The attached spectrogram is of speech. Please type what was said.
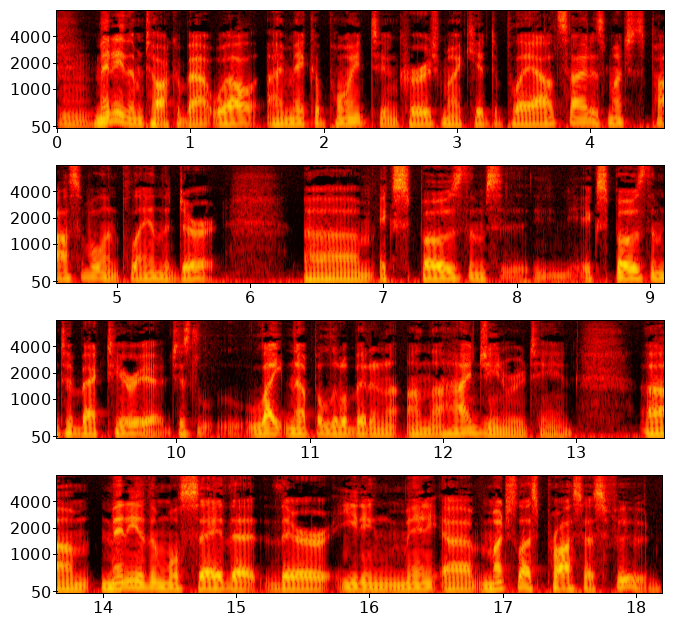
Mm. Many of them talk about, well, I make a point to encourage my kid to play outside as much as possible and play in the dirt. Um, expose them, expose them to bacteria. Just lighten up a little bit in, on the hygiene routine. Um, many of them will say that they're eating many, uh, much less processed food.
